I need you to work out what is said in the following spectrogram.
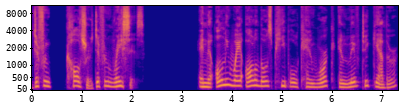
different cultures, different races. And the only way all of those people can work and live together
